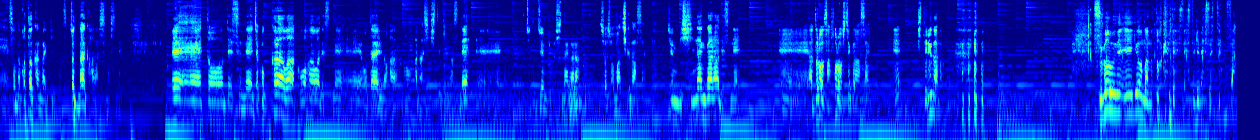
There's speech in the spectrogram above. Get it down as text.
えー、そんなことを考えています。ちょっと長く話しましたね。えー、っとですね、じゃあここからは後半はですね、えー、お便りのお話していきますね、えー。ちょっと準備をしながら少々お待ちください。準備しながらですね、えー、あ、ドローンさんフォローしてください。えしてるかな？凄腕営業マンのトークみたいですね。素敵です、全さん。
